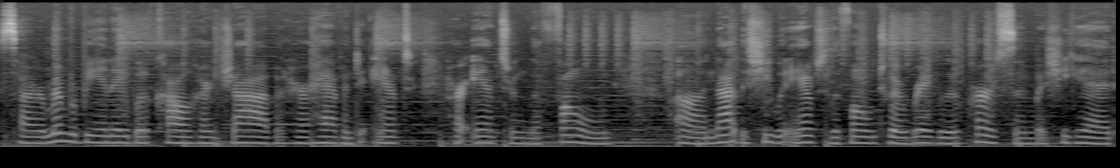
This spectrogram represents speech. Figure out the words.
So I remember being able to call her job and her having to answer her answering the phone. Uh, not that she would answer the phone to a regular person, but she had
